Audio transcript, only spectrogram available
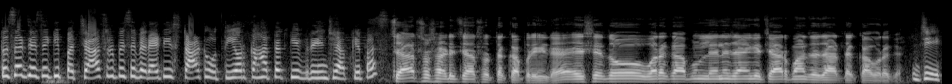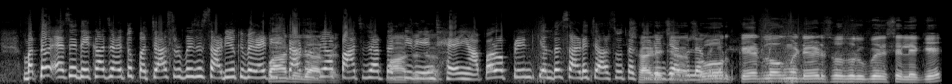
तो सर जैसे कि पचास रुपए से वेरायटी स्टार्ट होती है और कहाँ तक की रेंज है आपके पास? चार सौ साढ़े चार सौ तक का प्रिंट है। ऐसे तो वर्क आप लेने जाएँगे चार पाँच हज़ार तक का वर्क है। जी। मतलब ऐसे देखा जाए तो पचास रुपए से साड़ियों की वेरायटी स्टार्ट होती है और पाँच हज़ार तक की रेंज है यहाँ पर और प्रिंट के अंदर साढ़े चार सौ तक की रेंज अवेलेबल और कैटलॉग में डेढ़ सौ रुपए से लेके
